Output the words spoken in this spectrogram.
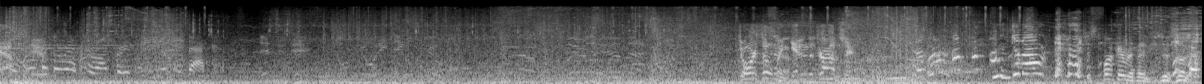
have to. the restaurant for immediate evac. This is it. Don't do anything stupid. Doors open. Get in the dropship. Get out! Just fuck everything. Just fuck.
